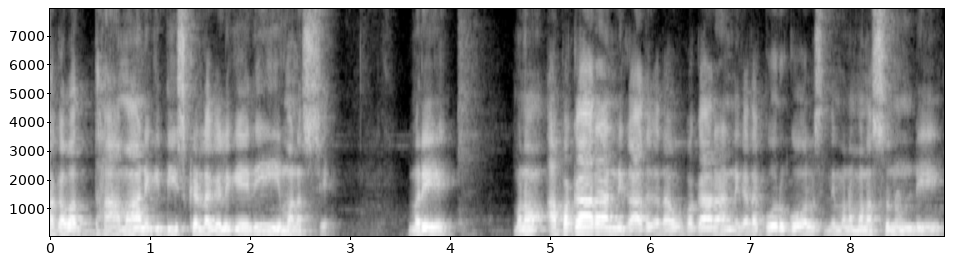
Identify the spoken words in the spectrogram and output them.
భగవద్ధామానికి తీసుకెళ్ళగలిగేది ఈ మనస్సే. మరి మనం అపకారాన్ని కాదు కదా ఉపకారాన్ని కదా కోరుకోవాల్సింది మన మనస్సు నుండి.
